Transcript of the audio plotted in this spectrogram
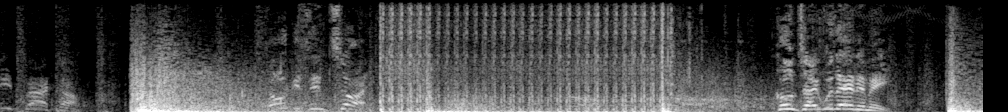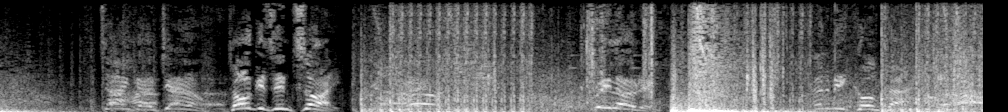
Need backup! Target's in sight! Contact with enemy! Tango down! Target's in sight! Reloading! Enemy contact!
